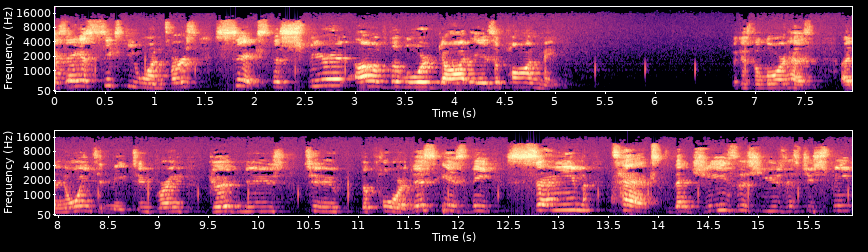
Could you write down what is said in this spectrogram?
Isaiah 61, verse 6 The Spirit of the Lord God is upon me because the Lord has anointed me to bring good news to the poor. This is the same text that Jesus uses to speak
